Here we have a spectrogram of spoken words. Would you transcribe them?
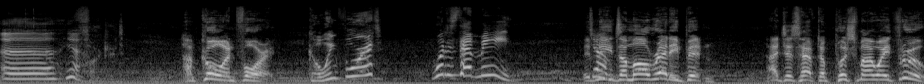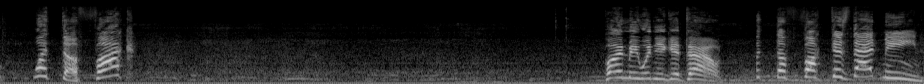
Uh, yeah. Fuck it. I'm going for it. Going for it? What does that mean? It Jump. means I'm already bitten. I just have to push my way through. What the fuck? Find me when you get down. What the fuck does that mean?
